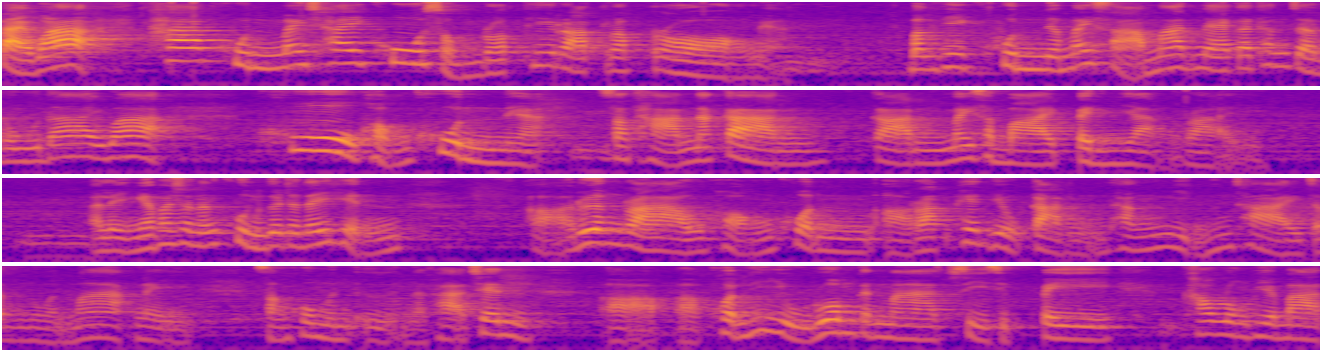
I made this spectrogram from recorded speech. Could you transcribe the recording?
แต่ว่า ถ้าคุณไม่ใช่คู่สมรสที่รัฐรับรองเนี่ยบางทีคุณเนี่ยไม่สามารถแม้กระทั่งจะรู้ได้ว่า คู่ของคุณเนี่ยสถานการณ์การไม่สบายเป็นอย่างไรอะไรเงี้ยเพราะฉะนั้นคุณก็จะได้เห็นเรื่องราวของคนรักเพศเดียวกัน ทั้งหญิงทั้งชายจำนวนมากในสังคมอื่นๆนะคะ เช่น คนที่อยู่ร่วมกันมา 40 ปี เข้าโรงพยาบาล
